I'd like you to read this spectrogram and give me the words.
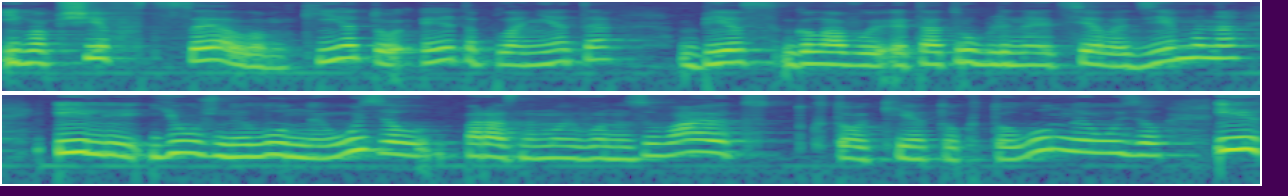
и вообще в целом Кету — это планета без головы. Это отрубленное тело демона или южный лунный узел, по-разному его называют, кто кету, кто лунный узел. И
